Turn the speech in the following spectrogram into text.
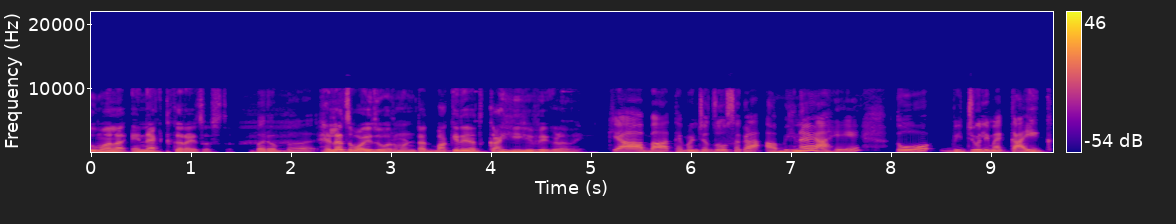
तुम्हाला एनॅक्ट करायचं असतं. बरोबर. ह्यालाच व्हॉइस ओव्हर म्हणतात. बाकी त्याच्यात काहीही वेगळं नाही. क्या बात आहे. म्हणजे जो सगळा अभिनय आहे तो व्हिज्युअली म्हणजे कायिक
